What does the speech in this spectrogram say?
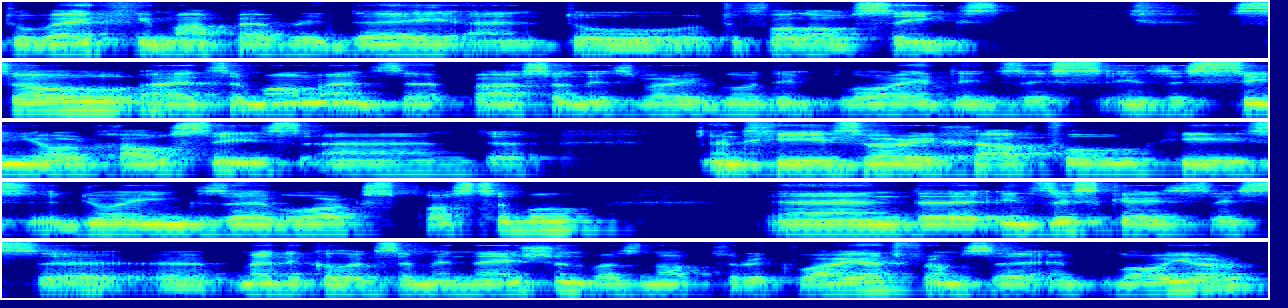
to wake him up every day and to to follow things so at the moment the person is very good employed in this in the senior houses and uh, and he is very helpful. He's doing the works possible. And uh, in this case, this uh, uh, medical examination was not required from the employer.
